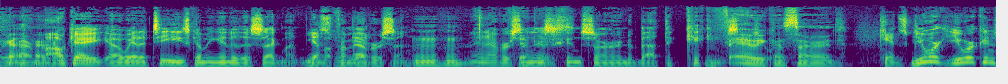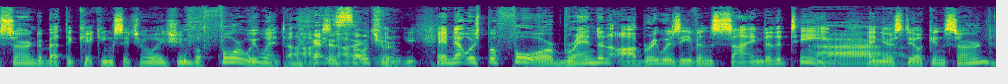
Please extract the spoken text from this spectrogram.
remembered. Okay, uh, we had a tease coming into this segment Yes, but we from did. Everson. Mm-hmm. And Everson is concerned about the kicking Very situation. concerned. Kids, You were you were concerned about the kicking situation before we went to Oxnard. That is so true. And, and that was before Brandon Aubrey was even signed to the team. And you're still concerned?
